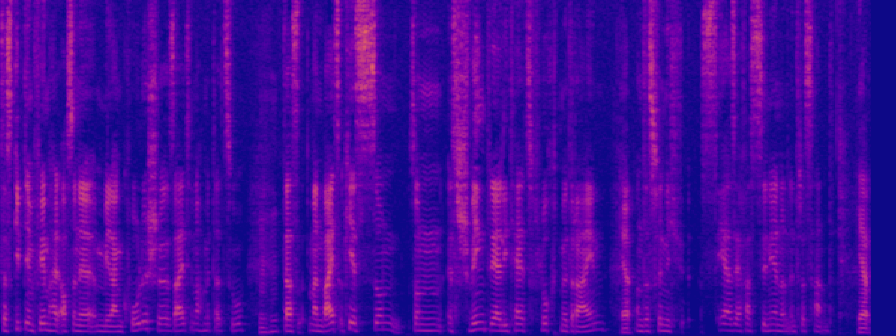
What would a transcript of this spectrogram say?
das gibt dem Film halt auch so eine melancholische Seite noch mit dazu, Mhm. dass man weiß, okay, es ist so ein, so ein, es schwingt Realitätsflucht mit rein. Ja. Und das finde ich sehr, sehr faszinierend und interessant. Ja,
